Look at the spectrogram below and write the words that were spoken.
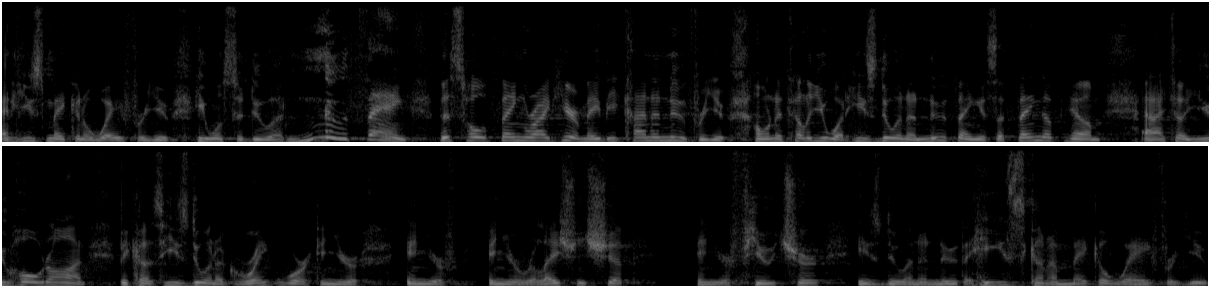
and He's making a way for you. He wants to do a new thing. This whole thing right here may be kind of new for you. I want to tell you what He's doing a new thing. It's a thing of Him. And I tell you, you hold on because He's doing a great work in your, in your, in your relationship. In your future, he's doing a new thing. He's going to make a way for you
